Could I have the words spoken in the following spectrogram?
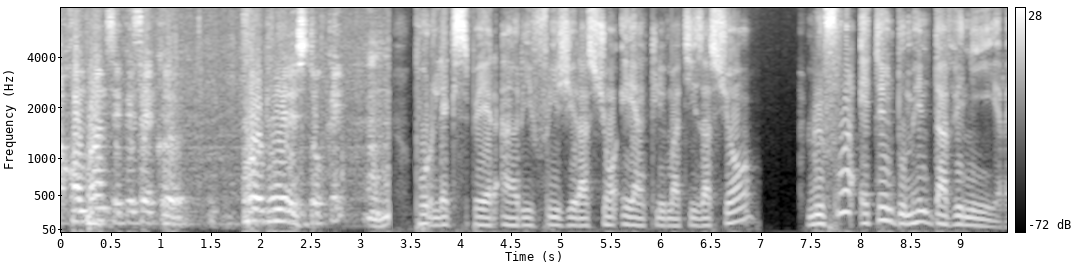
à comprendre ce que c'est que produire et stocker. Pour l'expert en réfrigération et en climatisation, le froid est un domaine d'avenir.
